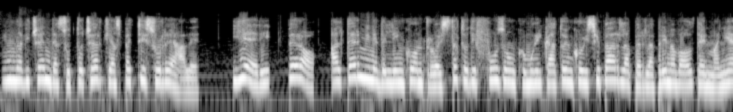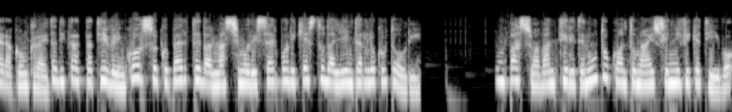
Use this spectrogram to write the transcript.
In una vicenda sotto certi aspetti surreale. Ieri, però, al termine dell'incontro è stato diffuso un comunicato in cui si parla per la prima volta in maniera concreta di trattative in corso coperte dal massimo riservo richiesto dagli interlocutori. Un passo avanti ritenuto quanto mai significativo,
